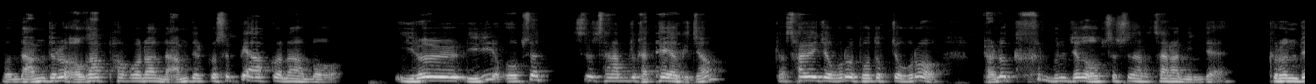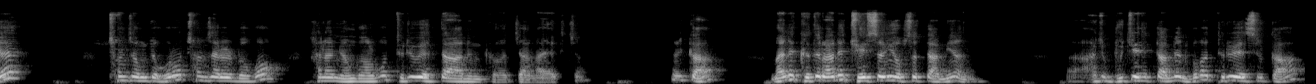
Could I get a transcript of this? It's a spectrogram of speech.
뭐 남들을 억압하거나 남들 것을 빼앗거나 뭐 이럴 일이 없었을 사람들 같아요. 그죠? 그러니까 사회적으로 도덕적으로 별로 큰 문제가 없었을 사람인데 그런데 천성적으로 천사를 보고 하나님 영광을 보고 두려워했다는 거잖아요. 그죠? 그러니까 만약 그들 안에 죄성이 없었다면 아주 무죄했다면 뭐가 두려워했을까?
